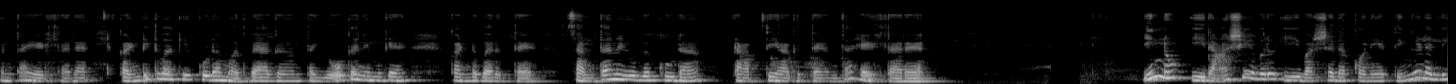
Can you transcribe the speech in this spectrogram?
ಅಂತ ಹೇಳ್ತಾರೆ. ಖಂಡಿತವಾಗಿಯೂ ಕೂಡ ಮದುವೆ ಆಗೋವಂಥ ಯೋಗ ನಿಮಗೆ ಕಂಡುಬರುತ್ತೆ. ಸಂತಾನ ಯೋಗ ಕೂಡ ಪ್ರಾಪ್ತಿಯಾಗುತ್ತೆ ಅಂತ ಹೇಳ್ತಾರೆ. ಇನ್ನು ಈ ರಾಶಿಯವರು ಈ ವರ್ಷದ ಕೊನೆಯ ತಿಂಗಳಲ್ಲಿ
